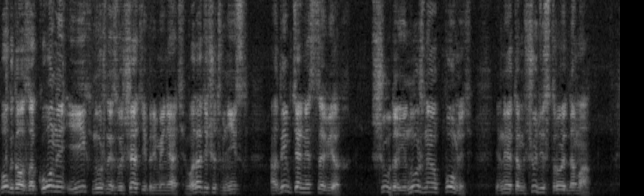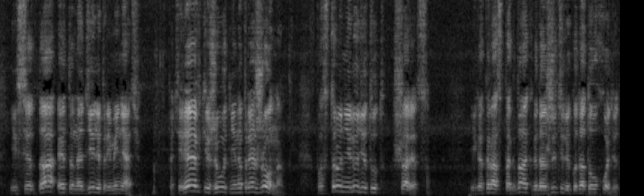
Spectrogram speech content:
Бог дал законы, и их нужно изучать и применять. Вода течет вниз, а дым тянется вверх. Чудо, и нужно его помнить, и на этом чуде строить дома. И всегда это на деле применять. Потеряевки живут ненапряженно. Посторонние люди тут шарятся. И как раз тогда, когда жители куда-то уходят.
